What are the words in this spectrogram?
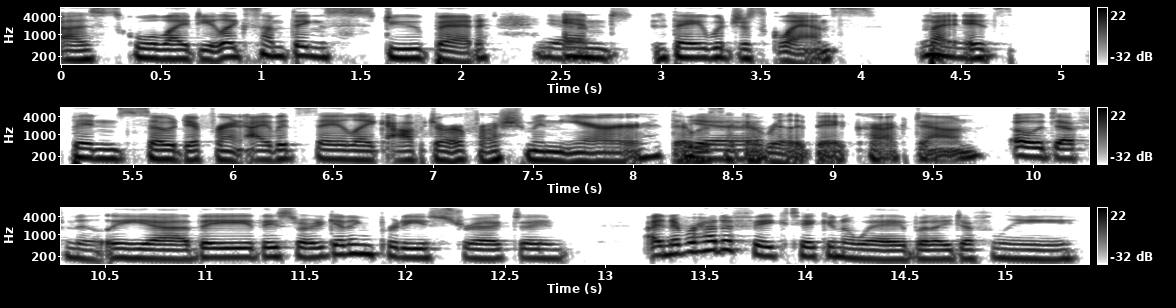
a school ID, like something stupid, yeah. and they would just glance. But Mhm. it's been so different. I would say like after our freshman year, there was like a really big crackdown. oh, definitely. Yeah. They they started getting pretty strict. I I never had a fake taken away, but I definitely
